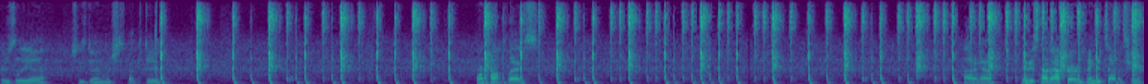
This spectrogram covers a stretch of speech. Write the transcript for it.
There's Leah. She's doing what she's about to do. More complex. I don't know. Maybe it's not after hours. Maybe it's atmosphere.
